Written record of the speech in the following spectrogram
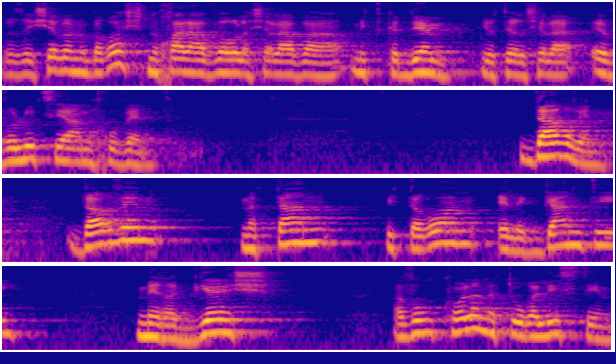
וזה יישב לנו בראש נוכל לעבור לשלב המתקדם יותר של האבולוציה המכוונת. דרווין, דרווין נתן פתרון אלגנטי, מרגש, עבור כל הנטורליסטים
